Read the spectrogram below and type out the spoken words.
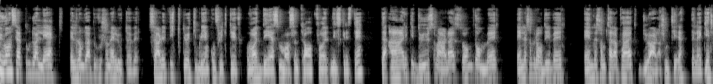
Uansett om du er lek eller om du er profesjonell utøver, så er det viktig å ikke bli en konflikttyv. Og det var det som var sentralt for Nils Kristi. Det er ikke du som er der som dommer eller som rådgiver eller som terapeut, du er der som tilrettelegger.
